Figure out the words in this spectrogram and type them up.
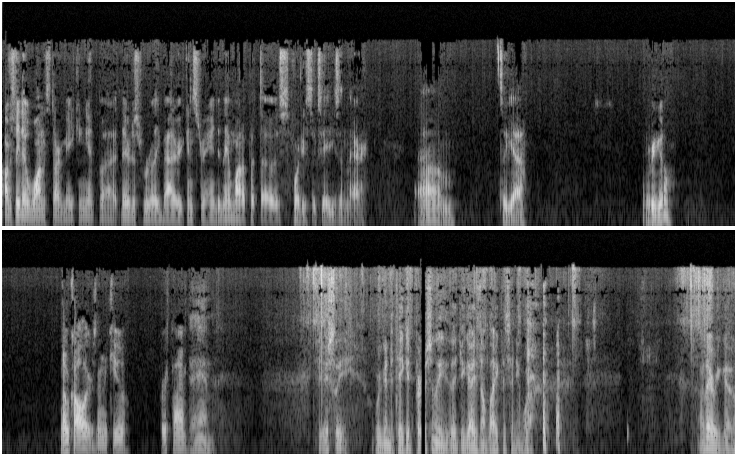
Obviously, they want to start making it, but they're just really battery constrained, and they want to put those 4680s in there. Um, so yeah, there we go. No callers in the queue. First time. Damn, seriously, we're going to take it personally that you guys don't like us anymore. Oh, there we go.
